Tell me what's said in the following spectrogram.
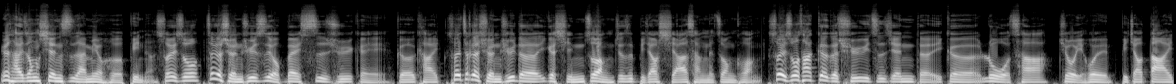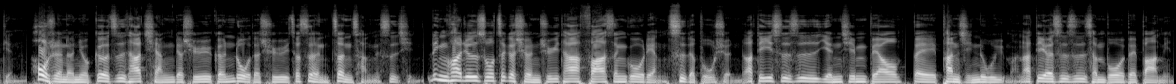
因为台中县市还没有合并啊，所以说这个选区是有被市区给隔开，所以这个选区的一个形状就是比较狭长的状况，所以说它各个区域之间的一个落差就也会比较大一点。候选人有各自他强的区域跟弱的区域，这是很正常的事情。另外就是说这个选区它发生过两次的补选，那第一次是严清标被判刑入狱嘛，那第二次是陈柏伟被罢免，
